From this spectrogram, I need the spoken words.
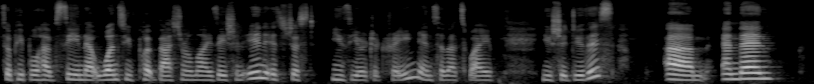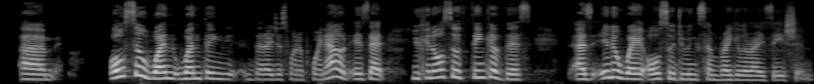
So people have seen that once you've put batch normalization in, it's just easier to train, and so that's why you should do this. Um, and then um, also one, one thing that I just want to point out is that you can also think of this as in a way also doing some regularization,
